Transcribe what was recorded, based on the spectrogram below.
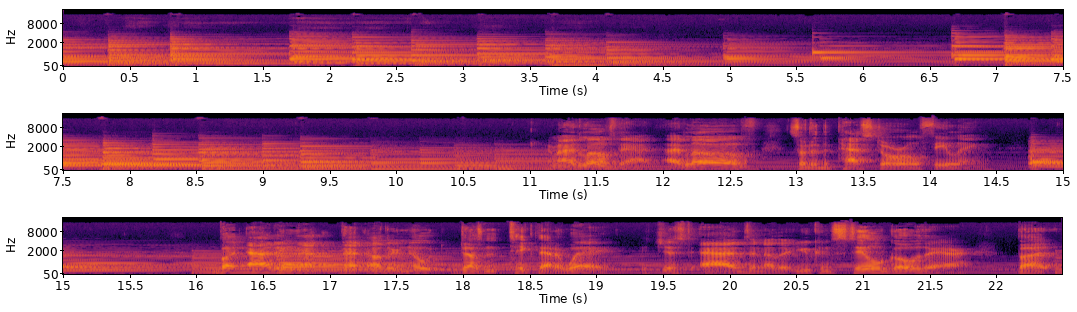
sort of the pastoral feeling. But adding that, that other note doesn't take that away. It just adds another you can still go there but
